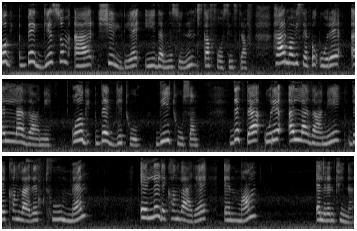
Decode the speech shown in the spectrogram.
Og begge som er skyldige i denne synden skal få sin straff. Her må vi se på ordet alladhani. Og begge to. De to som. Dette ordet alladhani, det kan være to menn eller det kan være en mann eller en kvinne.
